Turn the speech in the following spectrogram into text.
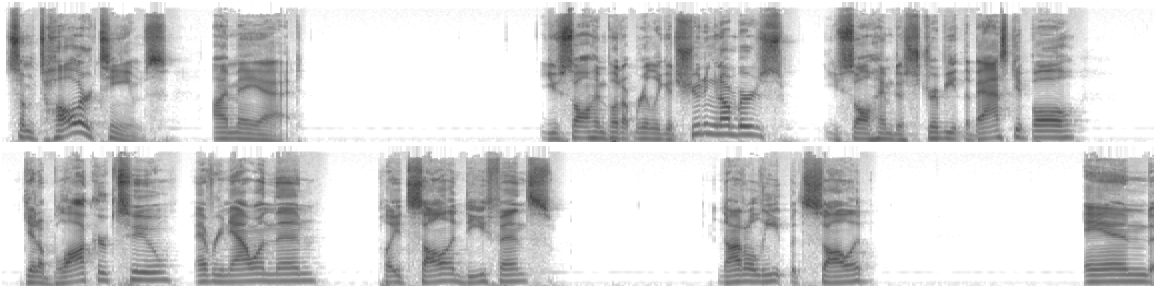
some taller teams, I may add. You saw him put up really good shooting numbers. You saw him distribute the basketball, get a block or two every now and then, played solid defense. Not elite, but solid. And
